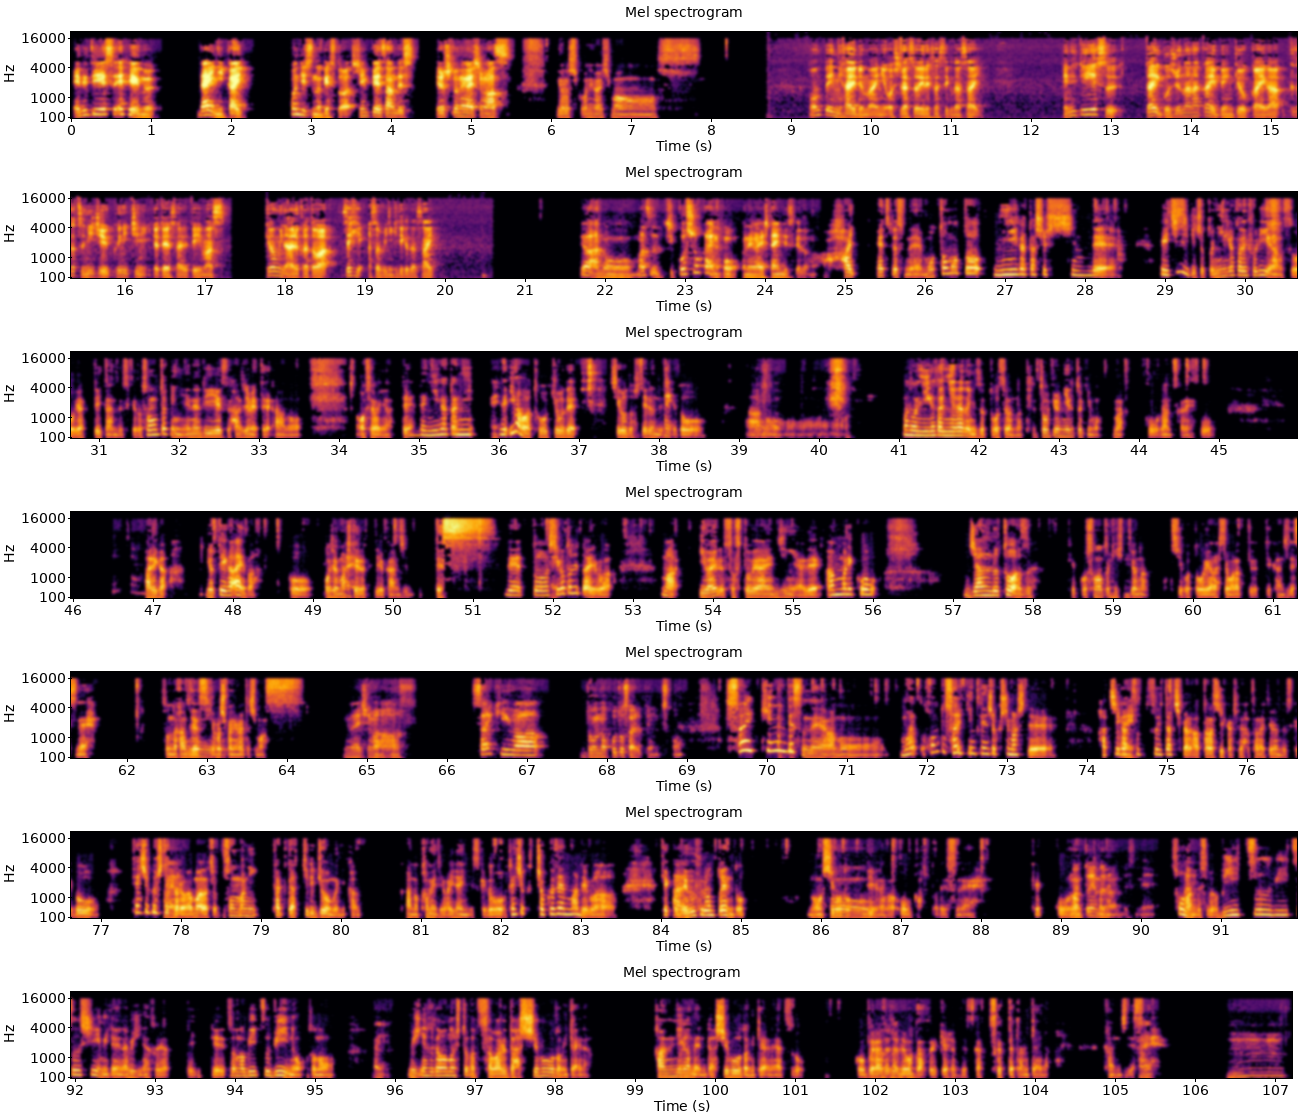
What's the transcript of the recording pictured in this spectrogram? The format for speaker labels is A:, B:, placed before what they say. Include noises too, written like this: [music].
A: NTSFM 第2回。本日のゲストは新平さんです。よろしくお願いします。
B: よろしくお願いします。
A: 本編に入る前にお知らせを入れさせてください。NTS 第57回勉強会が9月29日に予定されています。興味のある方はぜひ遊びに来てください。では、あの、まず自己紹介の方お願いしたいんですけども。
B: はい。えっとですね、もともと新潟出身で、で一時期ちょっと新潟でフリーランスをやっていたんですけど、その時に NDS 初めて、あの、お世話になって、で、新潟に、
A: はい
B: で今は東京で仕事してるんですけど、あの、まあ、その新潟にいる間にずっとお世話になってて、東京にいる時も、まあ、こう、なんですかね、こう、あれが、予定が合えば、こう、お邪魔してるっていう感じです。で、えっと、仕事自体は、まあ、いわゆるソフトウェアエンジニアで、あんまりこう、ジャンル問わず、結構その時必要な仕事をやらせてもらってるって感じですね。そんな感じです。よろしくお願いいたします。
A: お願いします。最近はどんなことされてるんですか？
B: 最近ですね、あの、ま、本当最近転職しまして、8
A: はい
B: 月1日から新しい会社で働いてるんですけど、転職してからはまだちょっとそんなにかがっちり業務にかあの、かめてはいないんですけど、転職直前までは結構
A: はい
B: Web フロントエンドの仕事っていうのが多かったですね。結構、なんていうかね
A: なんですね。
B: そうなんですよ。B2、B2C みたいなビジネスをやっていて、その B2B の、その、
A: はい
B: ビジネス側の人が触るダッシュボードみたいな、管理画面、ダッシュボードみたいなやつを、こう、ブラウザ上で僕アプリケーションで作ってたみたいな感じですね。
A: はいうーん。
